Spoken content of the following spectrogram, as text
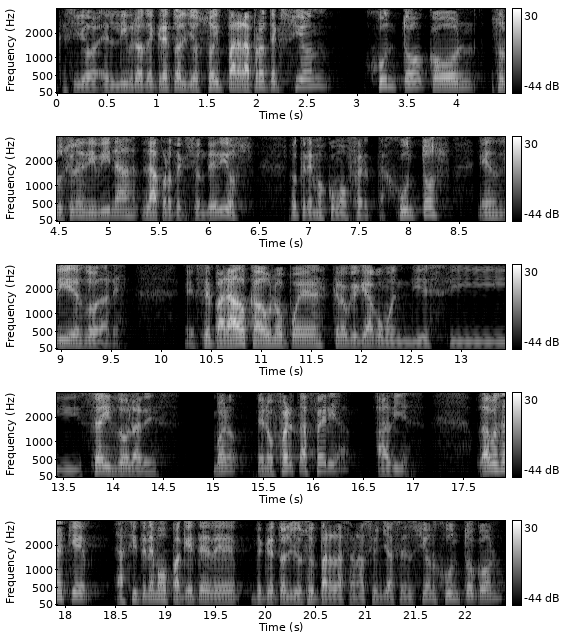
qué sé yo, el libro decreto el yo soy para la protección junto con soluciones divinas, la protección de Dios. Lo tenemos como oferta, juntos en 10 dólares. Eh, separados, cada uno pues creo que queda como en 16 dólares. Bueno, en oferta feria a 10. La cosa es que así tenemos paquete de decreto el yo soy para la sanación y ascensión junto con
